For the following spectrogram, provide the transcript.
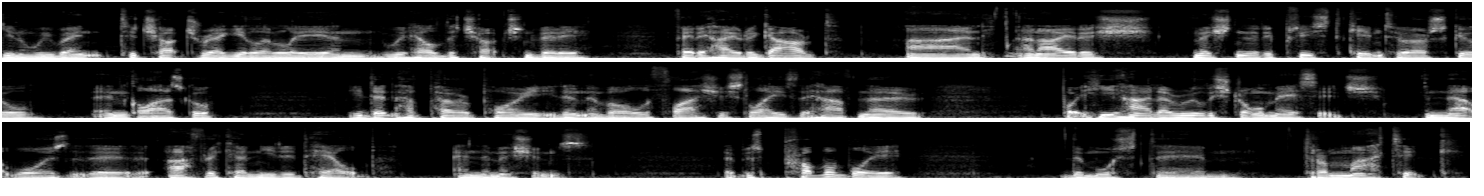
you know we went to church regularly, and we held the church in very, very high regard. And an Irish missionary priest came to our school in Glasgow. He didn't have PowerPoint, he didn't have all the flashy slides they have now, but he had a really strong message, and that was that Africa needed help in the missions. It was probably the most um, dramatic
